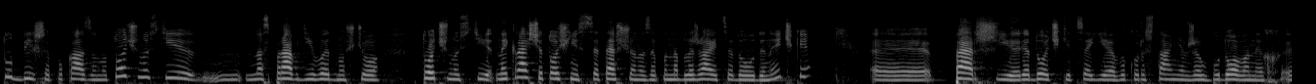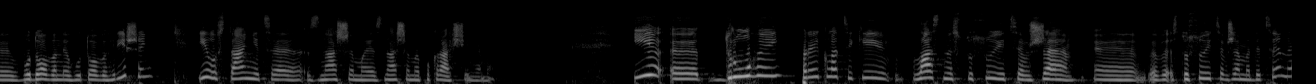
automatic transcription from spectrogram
Тут більше показано точності. Насправді видно, що точності, найкраща точність це те, що наближається до одинички. Перші рядочки це є використання вже вбудованих, вбудованих готових рішень. І останні це з нашими, з нашими покращеннями. І е, другий приклад, який власне стосується вже, е, стосується вже медицини,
